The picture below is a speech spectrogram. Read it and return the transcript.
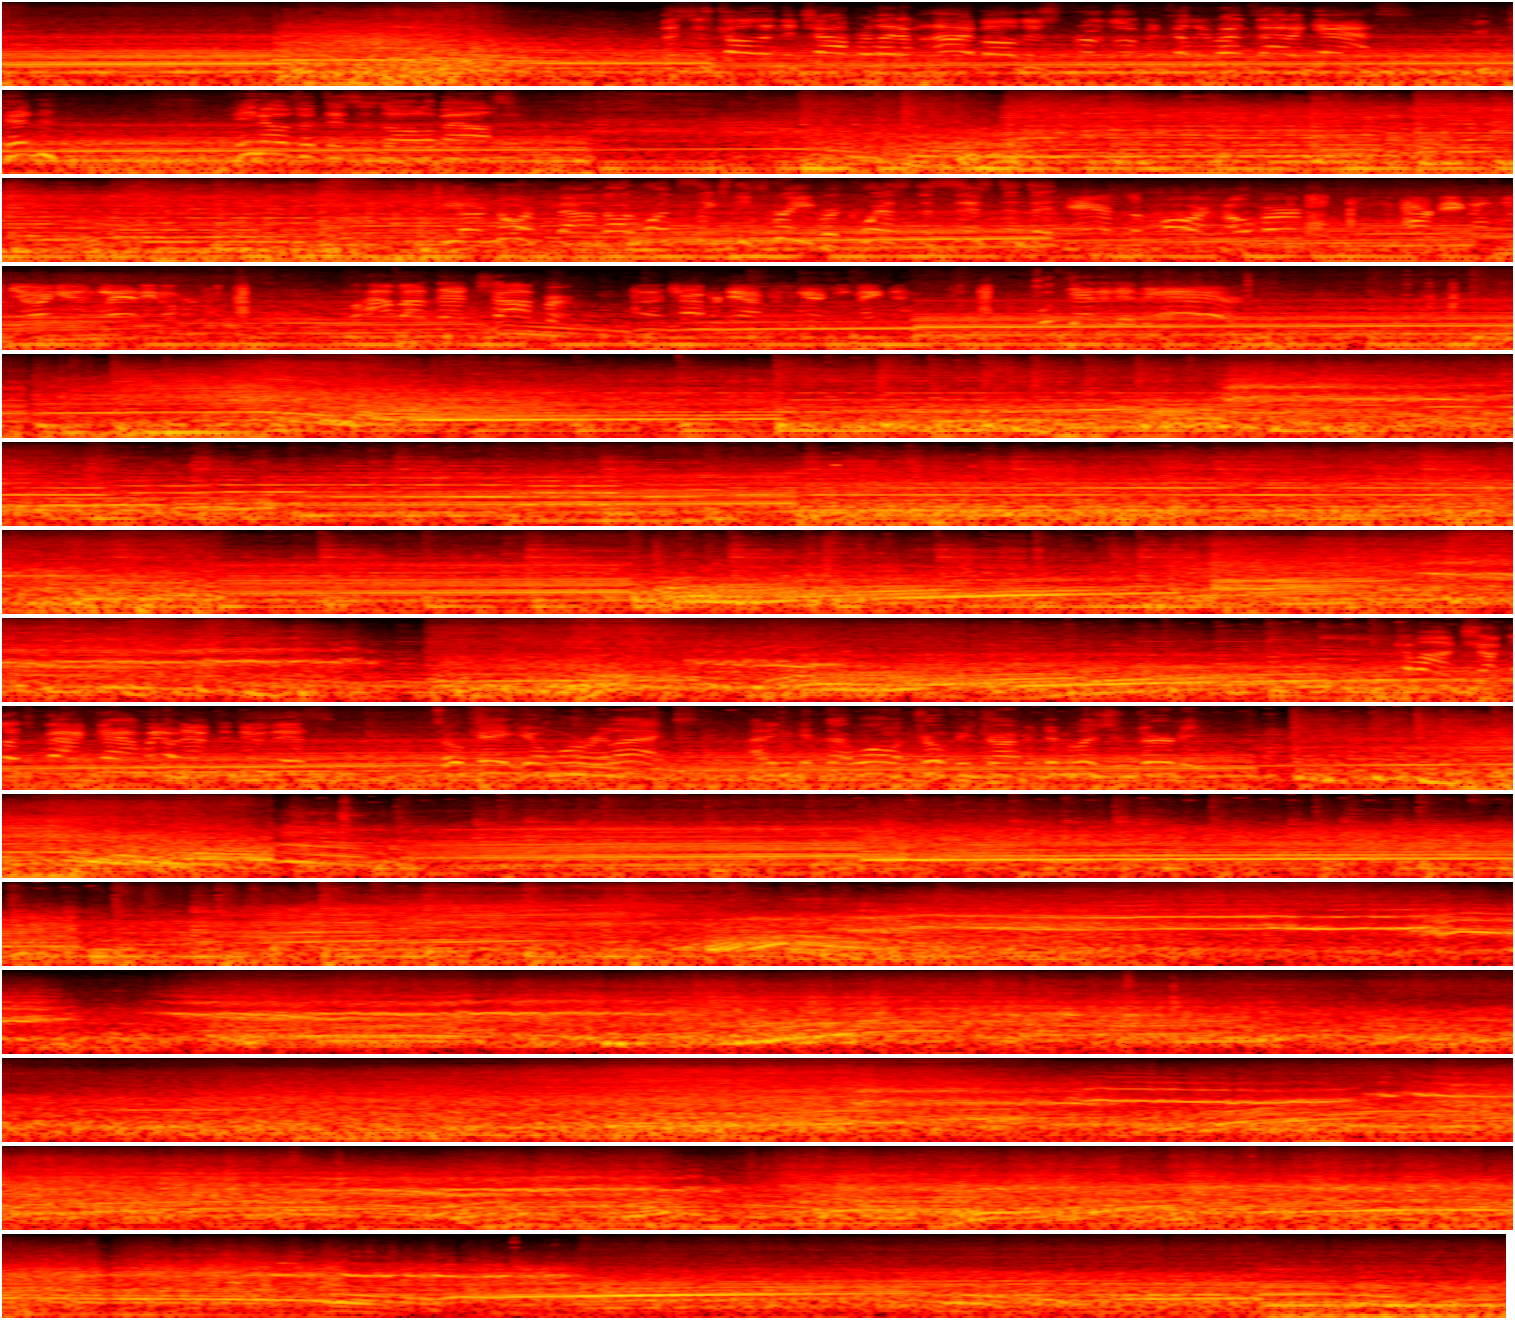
Let's just call in the chopper, let him eyeball this Fruit Loop until he runs out of gas. You kidding? He knows what this is all about. We are northbound on 163. Request assistance and air support. Over. Support vehicles will join you in landing. Over. Well, how about that chopper? Chopper down for scheduled maintenance. We'll get it in the air. Chuck, let's back down. We don't have to do this. It's okay, Gilmore, relax. I didn't get that wall of trophies driving demolition derby.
